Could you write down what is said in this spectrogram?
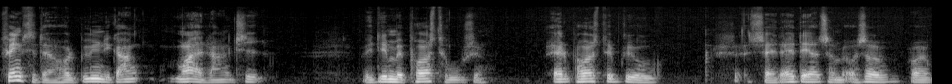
fængsel, der holdt byen i gang meget lang tid. Ved det med posthuse. Alt post, det blev sat af der, som, og så var,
